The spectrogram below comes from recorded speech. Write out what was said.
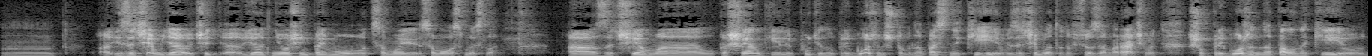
А и зачем, я, я не очень пойму вот самой, самого смысла а зачем э, Лукашенко или Путину Пригожин, чтобы напасть на Киев, и зачем вот это все заморачивать, чтобы Пригожин напал на Киев,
